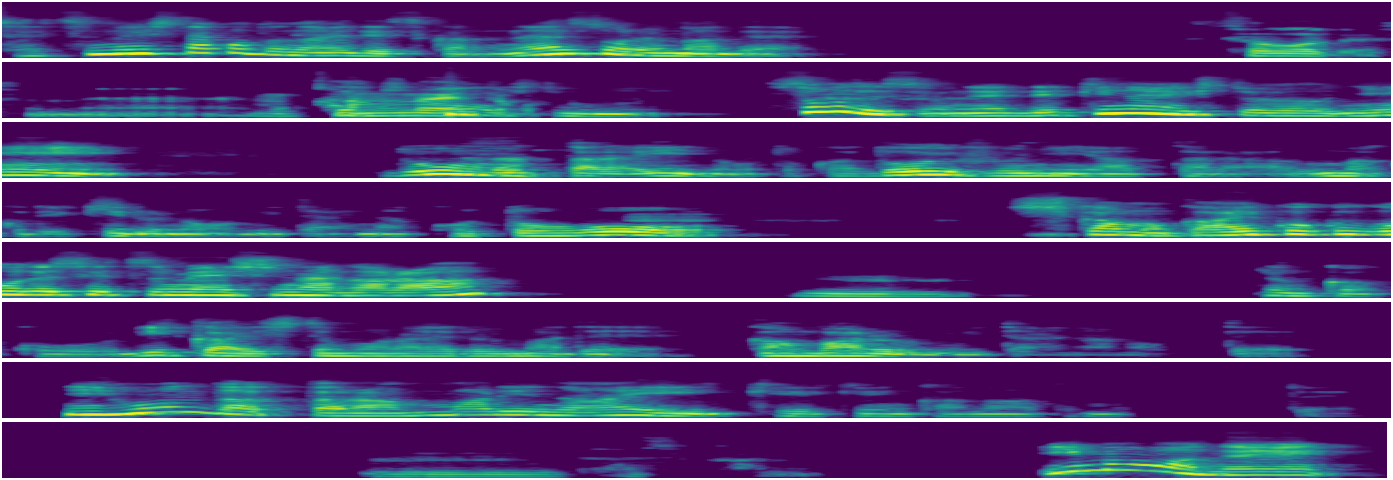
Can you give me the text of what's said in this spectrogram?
説明したことないですからね、それまで。そうですね。もう考できなえてい人に。そうですよね。できない人に、どう思ったらいいのとか、どういうふうにやったらうまくできるのみたいなことを、うんしかも外国語で説明しながら、うん。なんかこう、理解してもらえるまで頑張るみたいなのって、日本だったらあんまりない経験かなと思って。うん、確かに。今はね、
